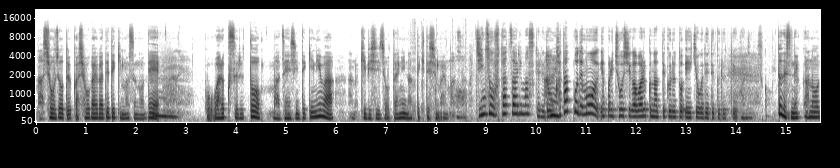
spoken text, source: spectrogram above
まあ、症状というか障害が出てきますので、うん、こう悪くすると、まあ、全身的にはあの厳しい状態になってきてしまいます。腎臓2つありますけれど、はい、片っぽでもやっぱり調子が悪くなってくると影響が出てくるっていう感じですか？とですねあの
